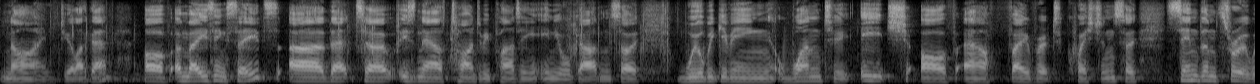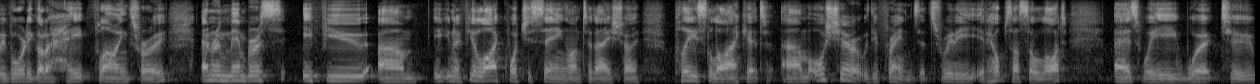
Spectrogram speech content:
Nine. Do you like that? Of amazing seeds uh, that uh, is now time to be planting in your garden. So we'll be giving one to each of our favourite questions. So send them through. We've already got a heap flowing through. And remember us if you um, you know if you like what you're seeing on today's show, please like it um, or share it with your friends. It's really it helps us a lot as we work to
